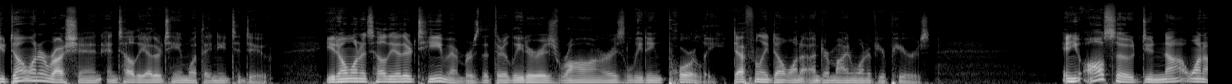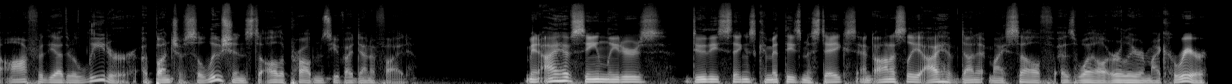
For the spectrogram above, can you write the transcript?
You don't want to rush in and tell the other team what they need to do. You don't want to tell the other team members that their leader is wrong or is leading poorly. Definitely don't want to undermine one of your peers. And you also do not want to offer the other leader a bunch of solutions to all the problems you've identified. I mean, I have seen leaders do these things, commit these mistakes, and honestly, I have done it myself as well earlier in my career.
